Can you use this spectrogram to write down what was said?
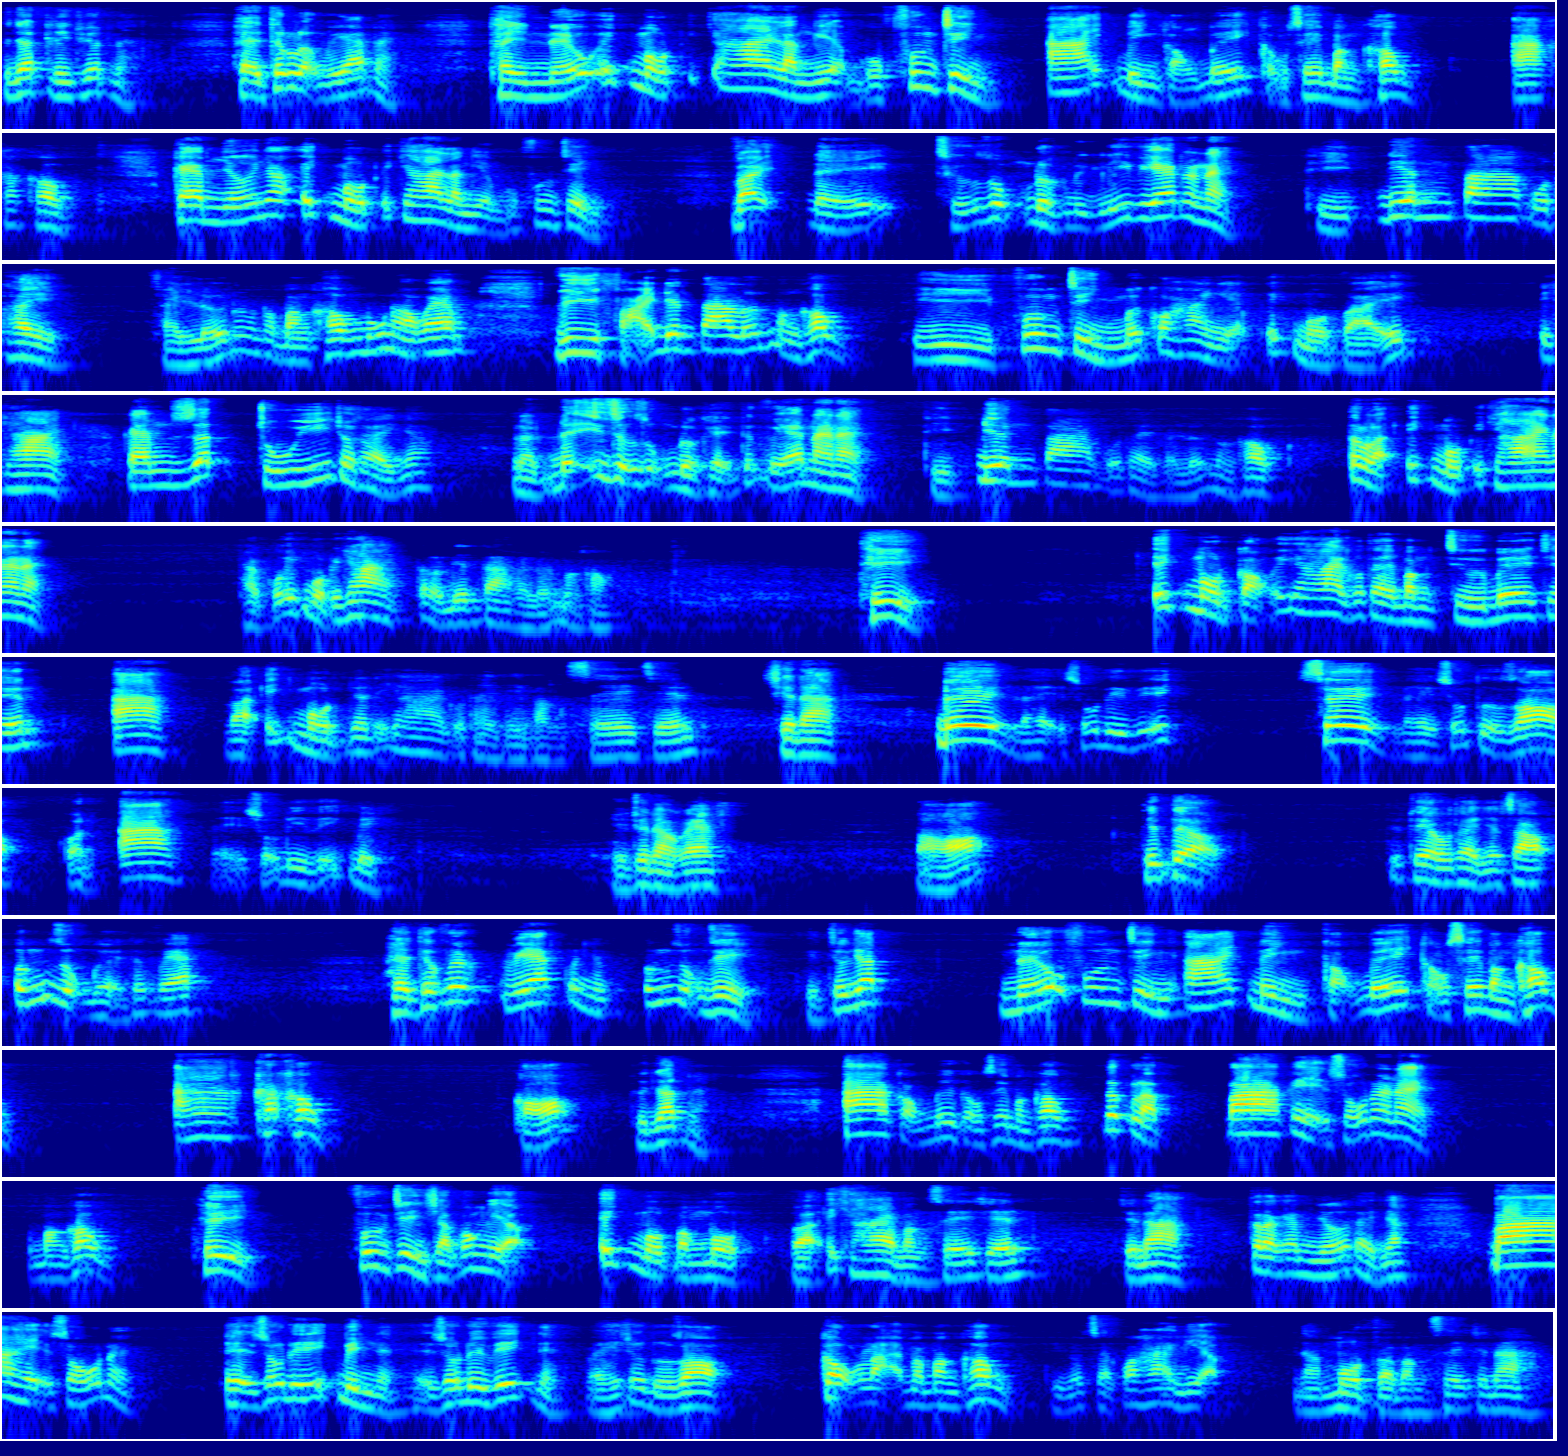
thứ nhất, lý thuyết này. Hệ thức lượng vs này. Thầy nếu x1 x2 là nghiệm của phương trình ax bình cộng bx cộng c bằng 0 a khác 0 các em nhớ nhá x1 x2 là nghiệm của phương trình. Vậy để sử dụng được định lý vs này này, thì delta của thầy phải lớn hơn hoặc bằng 0 đúng không các em? Vì phải delta lớn bằng 0 thì phương trình mới có hai nghiệm x1 và x x2 các em rất chú ý cho thầy nhá, là để sử dụng được hệ thức vs này này, thì delta của thầy phải lớn bằng 0 tức là x1 x2 này này. Phải có x1 x2 tức là delta phải lớn bằng 0 thì x1 cộng x2 có thể bằng trừ b trên a và x1 nhân x2 có thể thì bằng c trên trên a. B là hệ số đi với x, c là hệ số tự do, còn a là hệ số đi với x bình. Hiểu chưa nào các em? Đó. Tiếp theo. Tiếp theo có thể như sau ứng dụng hệ thức vét. Hệ thức vét có những ứng dụng gì? Thì thứ nhất nếu phương trình ax bình cộng bx cộng c bằng 0 a khác không? Có, thứ nhất này. A cộng b cộng c bằng 0 tức là ba cái hệ số này này bằng 0 thì phương trình sẽ có nghĩa x1 bằng 1 và x2 bằng c trên trên a. Tức là các em nhớ thầy nhá. Ba hệ số này, hệ số đi x bình này, hệ số đi x này và hệ số tự do cộng lại mà bằng 0 thì nó sẽ có hai nghiệm là một và bằng c trên a.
